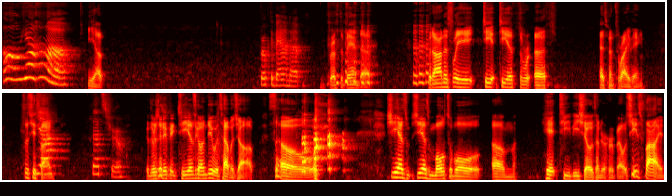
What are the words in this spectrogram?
oh, yeah, huh? Yep. Broke the band up. broke the band up. But honestly, Tia, Tia thr uh, has been thriving, so she's yeah, fine. that's true. If there's anything Tia's going to do, it's have a job. So she has she has multiple um hit TV shows under her belt. She's fine.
